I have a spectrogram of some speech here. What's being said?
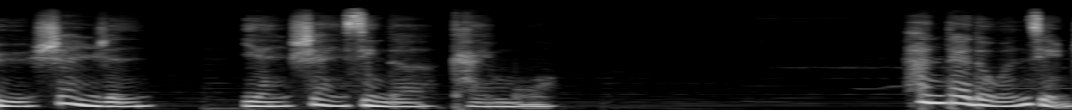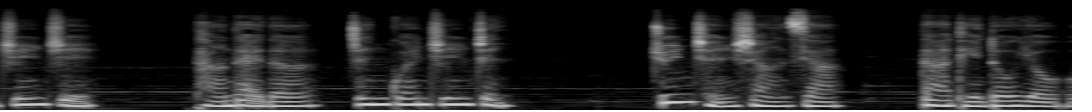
与善人言善信的楷模。汉代的文景之治，唐代的贞观之政，君臣上下大体都有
